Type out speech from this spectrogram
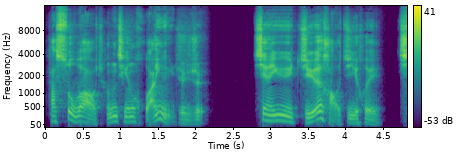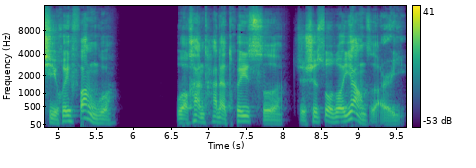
他速报澄清寰宇之志，现遇绝好机会，岂会放过？我看他的推辞只是做做样子而已。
